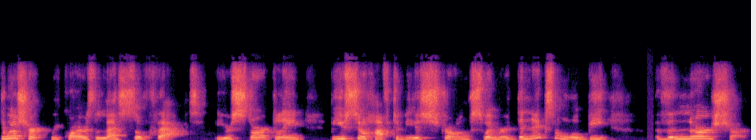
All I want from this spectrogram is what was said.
The whale shark requires less of that. You're snorkeling, but you still have to be a strong swimmer. The next one will be the nurse shark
